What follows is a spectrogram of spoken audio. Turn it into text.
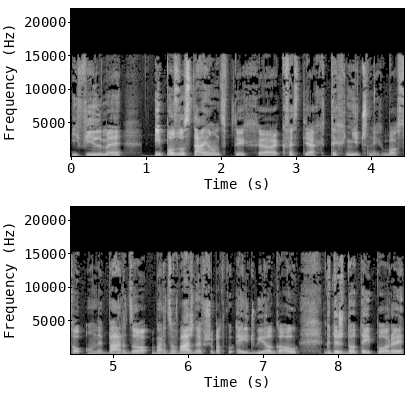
i filmy. I pozostając w tych e, kwestiach technicznych, bo są one bardzo, bardzo ważne w przypadku HBO Go, gdyż do tej pory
